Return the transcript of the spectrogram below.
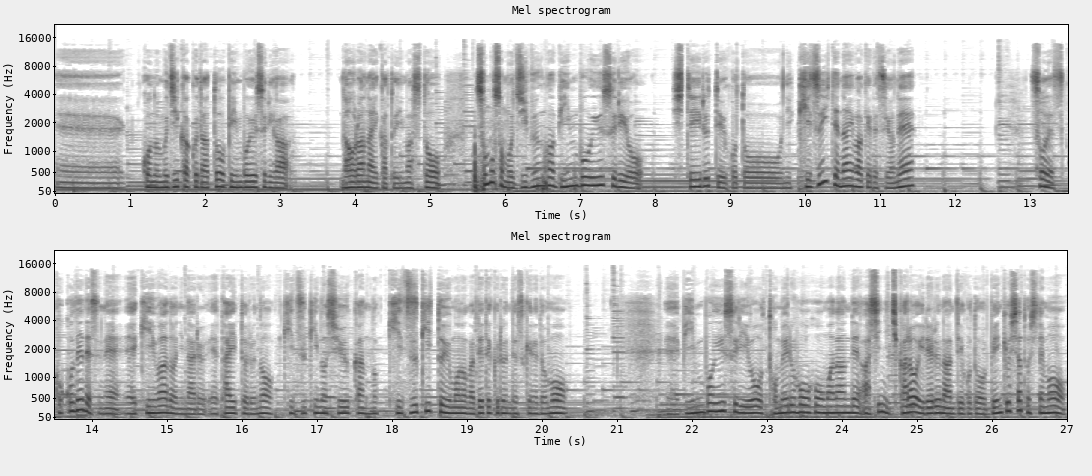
えー、この無自覚だと貧乏ゆすりが治らないかと言いますとそもそも自分が貧乏ゆすりをしているということに気づいてないわけですよね。そうです。ここでですね、えキーワードになるえタイトルの気づきの習慣の気づきというものが出てくるんですけれども、えー、貧乏ゆすりを止める方法を学んで足に力を入れるなんていうことを勉強したとしても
